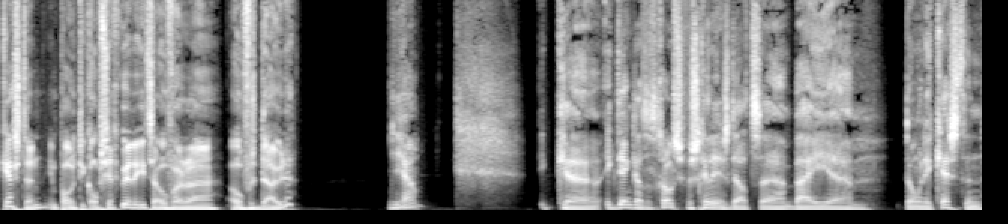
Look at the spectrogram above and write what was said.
Kersten in politiek opzicht? Kun je er iets over, over duiden? Ja, ik, ik denk dat het grootste verschil is dat bij dominee Kersten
